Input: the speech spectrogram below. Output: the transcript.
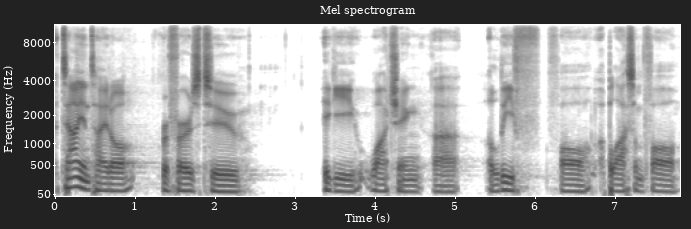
Italian title refers to Iggy watching uh, a leaf fall, a blossom fall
